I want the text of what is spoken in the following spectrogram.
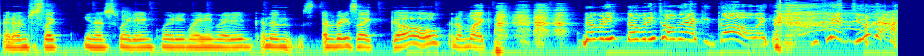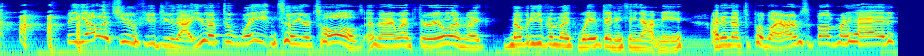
and i'm just like you know just waiting waiting waiting waiting and then everybody's like go and i'm like nobody nobody told me i could go like you can't do that they yell at you if you do that. You have to wait until you're told. And then I went through and like nobody even like waved anything at me. I didn't have to put my arms above my head.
